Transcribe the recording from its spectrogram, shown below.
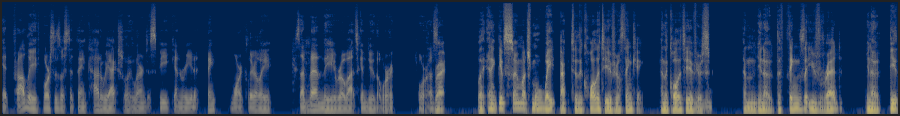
it probably forces us to think how do we actually learn to speak and read and think more clearly so that then the robots can do the work for us. Right. Like, and it gives so much more weight back to the quality of your thinking and the quality of your, mm-hmm. And you know, the things that you've read. You know, the,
